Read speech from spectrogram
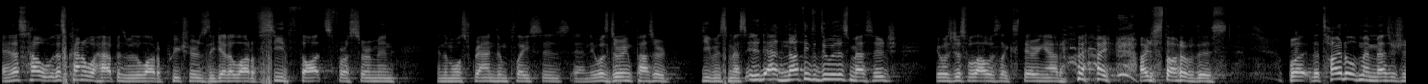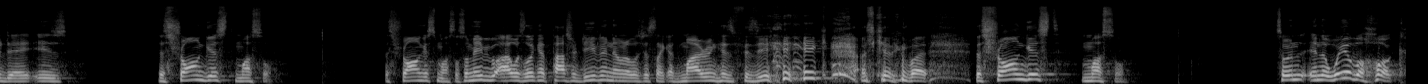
and that's how that's kind of what happens with a lot of preachers. They get a lot of seed thoughts for a sermon in the most random places, and it was during Pastor Stephen's message. It had nothing to do with this message. It was just while I was like staring at him. I, I just thought of this. But the title of my message today is "The Strongest Muscle." The strongest muscle. So maybe I was looking at Pastor Devin and I was just like admiring his physique. I was kidding, but the strongest muscle. So, in, in the way of a hook,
